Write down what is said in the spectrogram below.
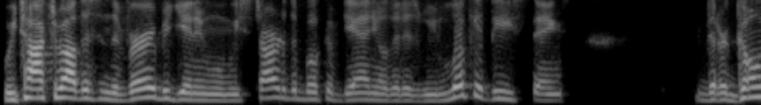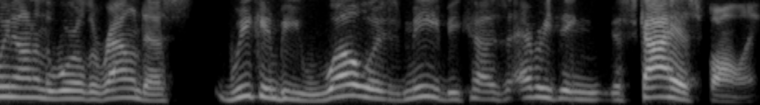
We talked about this in the very beginning when we started the book of Daniel that as we look at these things, that are going on in the world around us, we can be woe is me because everything, the sky is falling.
